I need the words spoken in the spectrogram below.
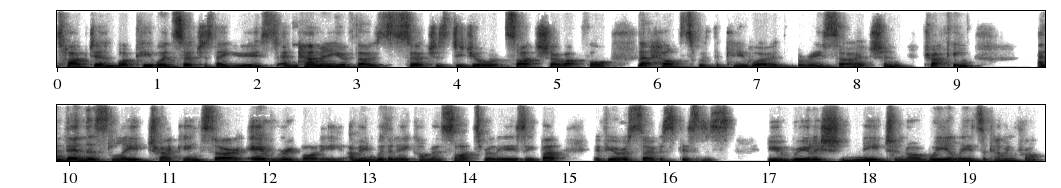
typed in, what keyword searches they used, and how many of those searches did your site show up for. That helps with the keyword research and tracking. And then there's lead tracking. So everybody, I mean, with an e-commerce site, it's really easy. But if you're a service business, you really need to know where your leads are coming from.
